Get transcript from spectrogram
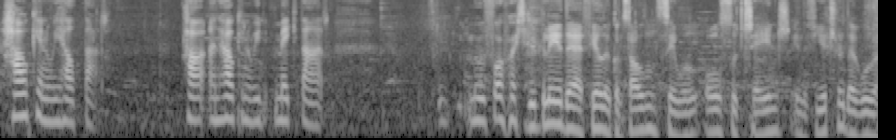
How can we help that? How and how can we make that move forward? Do you believe the field of consultancy will also change in the future? That we'll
